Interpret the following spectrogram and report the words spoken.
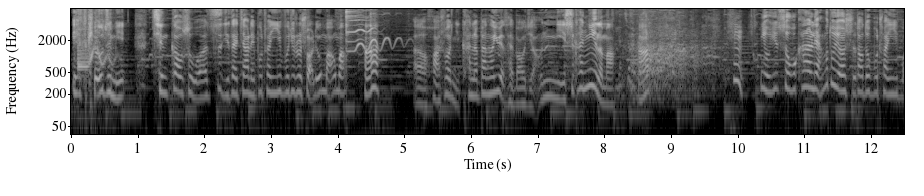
？Excuse me，请告诉我自己在家里不穿衣服就是耍流氓吗？啊？呃，话说你看了半个月才报警，你是看腻了吗？啊？哼，有一次我看了两个多小时他都不穿衣服，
